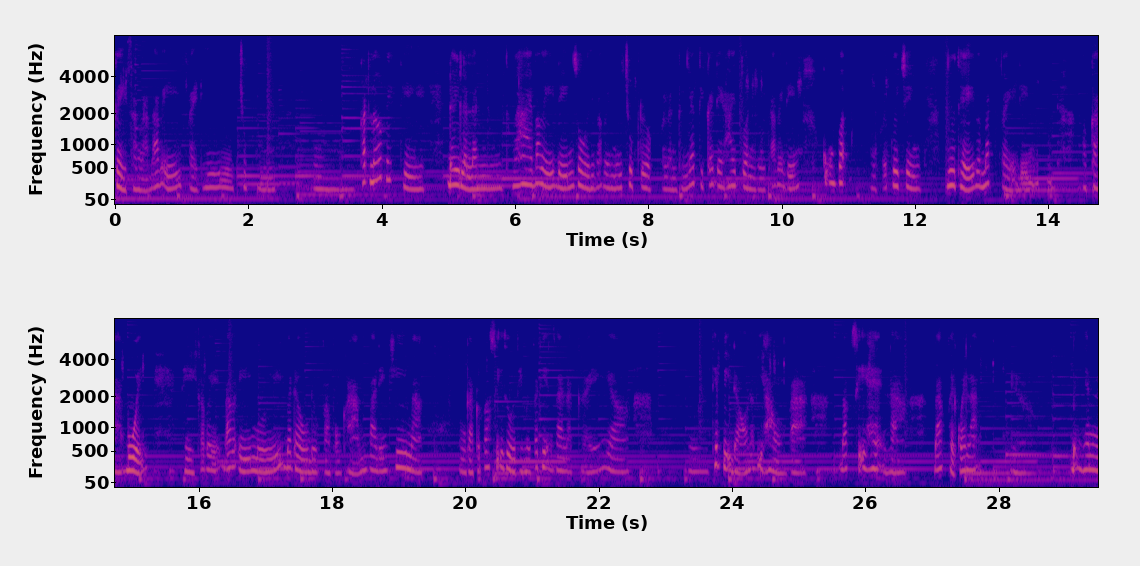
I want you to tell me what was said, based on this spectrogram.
kể rằng là bác ấy phải đi chụp um, cắt lớp ấy. Thì đây là lần thứ hai bác ấy đến rồi thì bác ấy mới chụp được. Và lần thứ nhất thì cách đây hai tuần rồi bác ấy đến cũng vẫn một cái quy trình như thế và mất phải đến ờ, cả buổi thì các bạn bác ấy mới bắt đầu được vào phòng khám. Và đến khi mà gặp được bác sĩ rồi thì mới phát hiện ra là cái uh, thiết bị đó đã bị hỏng và bác sĩ hẹn là bác phải quay lại ờ, bệnh nhân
